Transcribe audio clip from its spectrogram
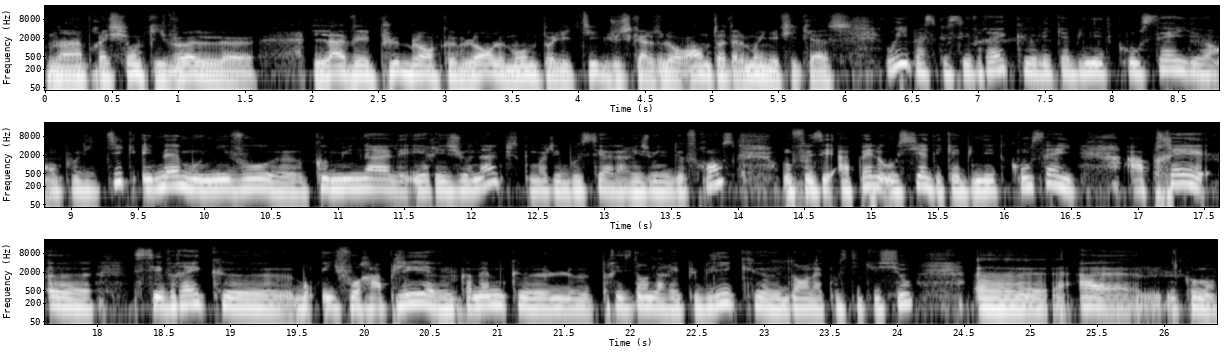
on a l'impression qu'ils veulent euh, laver plus blanc que blanc le monde politique jusqu'à le rendre totalement inefficace. Oui, parce que c'est vrai que les cabinets de conseil euh, en politique, et même au niveau euh, communal et régional, puisque moi j'ai bossé à la région Île-de-France, on faisait appel aussi à des cabinets de conseil. Après, euh, c'est vrai que bon, il faut rappeler euh, quand même que le président de la République, euh, dans la Constitution, euh, a euh, comment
